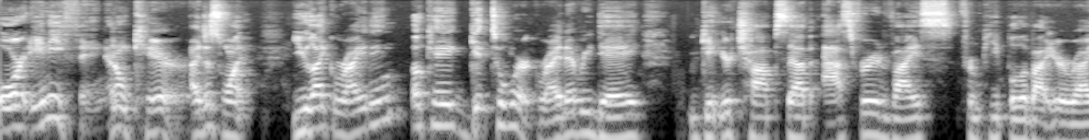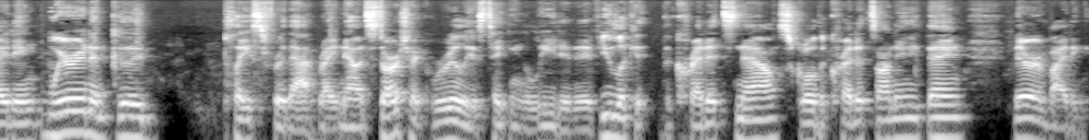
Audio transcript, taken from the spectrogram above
or anything. I don't care. I just want you like writing? Okay, get to work. Write every day. Get your chops up. Ask for advice from people about your writing. We're in a good place for that right now. And Star Trek really is taking the lead in it. If you look at the credits now, scroll the credits on anything, they're inviting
